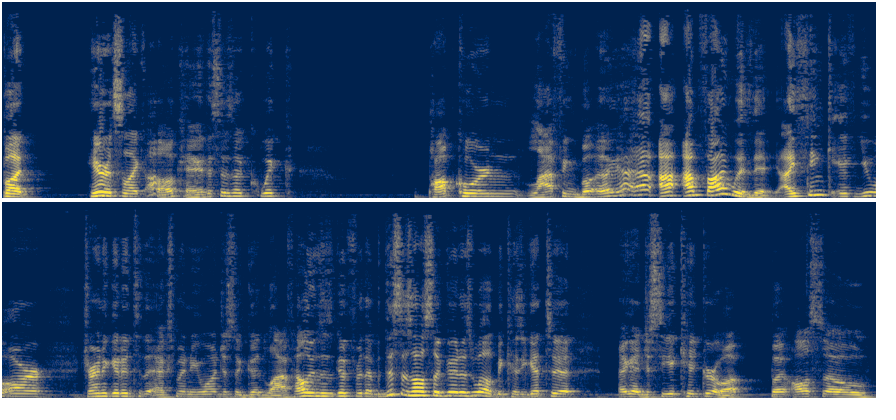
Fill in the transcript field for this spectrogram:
But here it's like, oh okay, this is a quick popcorn laughing book. Like, I, I, I'm fine with it. I think if you are trying to get into the X Men, you want just a good laugh. Hellions is good for that, but this is also good as well because you get to again just see a kid grow up, but also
